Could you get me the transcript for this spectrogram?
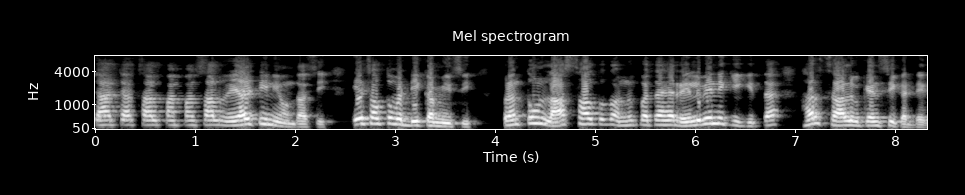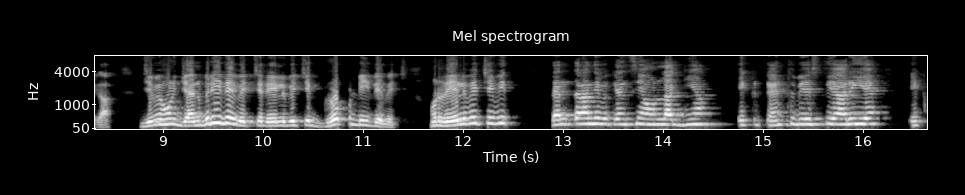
4-4 ਸਾਲ 5-5 ਸਾਲ ਰਿਜ਼ਲਟ ਨਹੀਂ ਆਉਂਦਾ ਸੀ। ਇਹ ਸਭ ਤੋਂ ਵੱਡੀ ਕਮੀ ਸੀ। ਪਰੰਤੂ ਹੁਣ ਲਾਸਟ ਸਾਲ ਤੋਂ ਤੁਹਾਨੂੰ ਪਤਾ ਹੈ ਰੇਲਵੇ ਨੇ ਕੀ ਕੀਤਾ? ਹਰ ਸਾਲ ਵੈਕੈਂਸੀ ਕੱਢੇਗਾ। ਜਿਵੇਂ ਹੁਣ ਜਨਵਰੀ ਦੇ ਵਿੱਚ ਰੇਲਵੇ ਚ ਗਰੁੱਪ ਡੀ ਦੇ ਵਿੱਚ, ਹੁਣ ਰੇਲਵੇ ਚ ਵੀ ਤਿੰਨ ਤਰ੍ਹਾਂ ਦੀ ਵੈਕੈਂਸੀਆਂ ਆਉਣ ਲੱਗ ਗਈਆਂ। ਇੱਕ 10th ਬੇਸ ਤੇ ਆ ਰਹੀ ਹੈ, ਇੱਕ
